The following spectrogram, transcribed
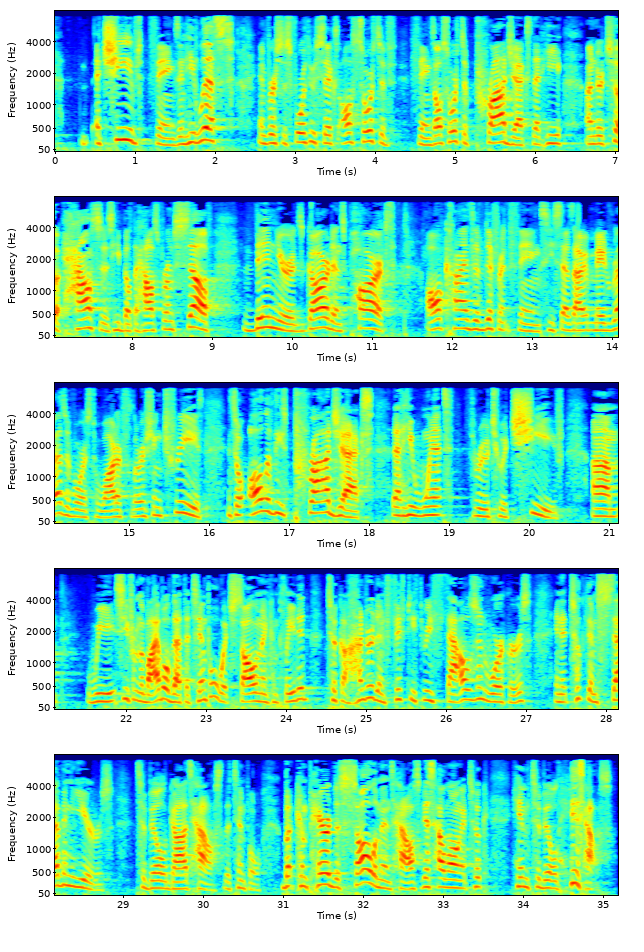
achieved things. And he lists in verses 4 through 6 all sorts of things, all sorts of projects that he undertook. Houses, he built a house for himself, vineyards, gardens, parks, all kinds of different things. He says, I made reservoirs to water flourishing trees. And so all of these projects that he went through to achieve. Um, we see from the Bible that the temple, which Solomon completed, took 153,000 workers, and it took them seven years to build God's house, the temple. But compared to Solomon's house, guess how long it took him to build his house?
